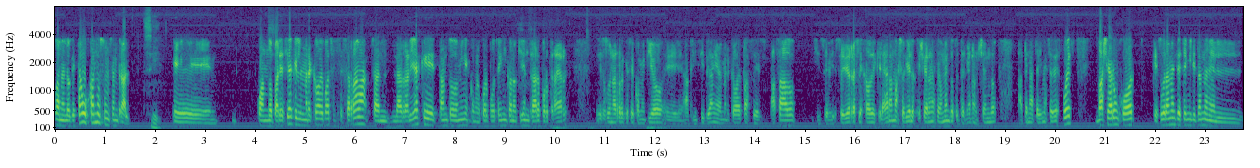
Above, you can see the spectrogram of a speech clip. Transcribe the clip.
Bueno, lo que está buscando es un central. Sí. cuando parecía que el mercado de pases se cerraba, o sea, la realidad es que tanto Domínguez como el cuerpo técnico no quieren entrar por traer. Eso es un error que se cometió a principio de año en el mercado de pases pasado se, se, vio reflejado de que la gran mayoría de los que llegaron en este momento se terminaron yendo apenas seis meses después. Va a llegar un jugador que seguramente esté militando en el,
